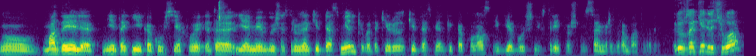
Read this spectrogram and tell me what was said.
ну, модели не такие, как у всех. Вы, это я имею в виду сейчас рюкзаки для сменки. Вы такие рюкзаки для сменки, как у нас, нигде больше не встретите, потому что мы сами разрабатывали. Рюкзаки для чего?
